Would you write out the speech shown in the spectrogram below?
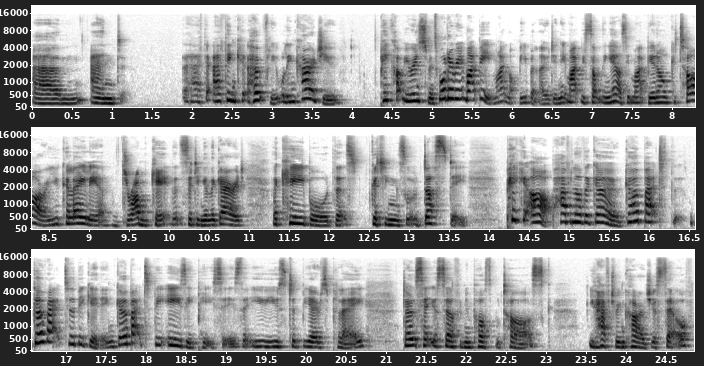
Um, and I, th I, think hopefully it will encourage you. Pick up your instruments, whatever it might be. It might not be melodeon, it might be something else. It might be an old guitar, a ukulele, a drum kit that's sitting in the garage, a keyboard that's getting sort of dusty. Pick it up have another go. Go back to the, go back to the beginning go back to the easy pieces that you used to be able to play. Don't set yourself an impossible task. You have to encourage yourself.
